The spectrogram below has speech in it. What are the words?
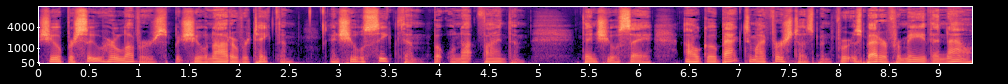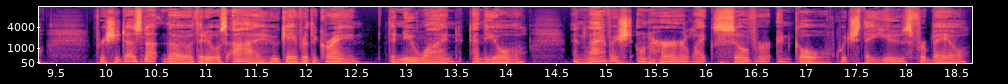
She will pursue her lovers, but she will not overtake them, and she will seek them, but will not find them. Then she will say, I'll go back to my first husband, for it was better for me than now. For she does not know that it was I who gave her the grain, the new wine, and the oil and lavished on her like silver and gold, which they use for Baal.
